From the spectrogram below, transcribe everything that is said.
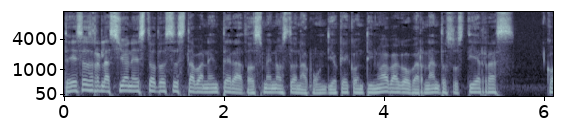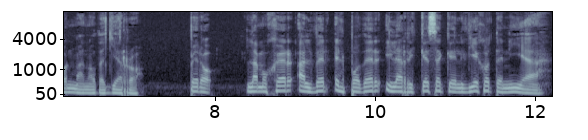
De esas relaciones todos estaban enterados menos don Abundio que continuaba gobernando sus tierras con mano de hierro. Pero la mujer, al ver el poder y la riqueza que el viejo tenía,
